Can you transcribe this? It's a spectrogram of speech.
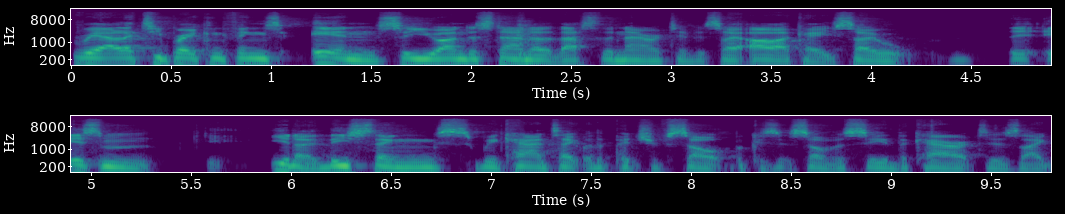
reality breaking things in so you understand that that's the narrative it's like oh okay so it isn't you know these things we can take with a pinch of salt because it's obviously the characters like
